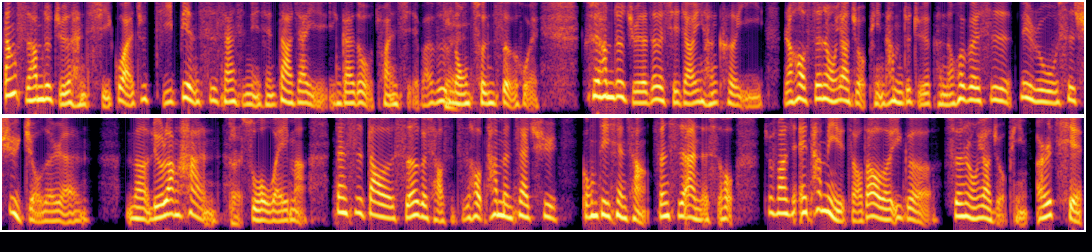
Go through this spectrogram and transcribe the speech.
当时他们就觉得很奇怪，就即便是三十年前，大家也应该都有穿鞋吧，不是农村社会，所以他们就觉得这个鞋脚印很可疑，然后生荣药酒瓶，他们就觉得可能会不会是，例如是酗酒的人。那流浪汉所为嘛，但是到了十二个小时之后，他们再去工地现场分尸案的时候，就发现，哎，他们也找到了一个生荣药酒瓶，而且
